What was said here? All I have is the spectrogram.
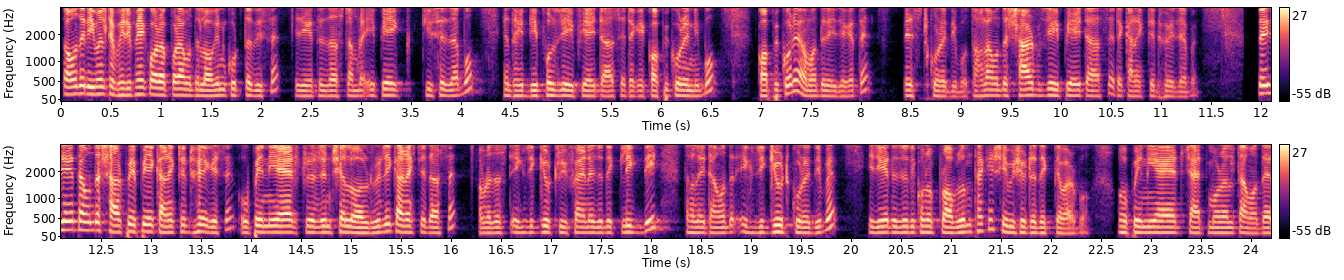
তো আমাদের ইমেলটা ভেরিফাই করার পরে আমাদের লগ ইন করতে দিছে। এই জায়গাতে জাস্ট আমরা এপিআই কিসে যাব? এখান থেকে ডিফল্ট যে এপিআইটা আছে, এটাকে কপি করে নিব। কপি করে আমাদের এই জায়গাতে পেস্ট করে দিব। তাহলে আমাদের শার্প যে এপিআইটা আছে, এটা কানেক্টেড হয়ে যাবে। তো এই জায়গাতে আমাদের শার্প এপিআই কানেক্টেড হয়ে গেছে। ওপেন এআইয়ের ক্রেডেন্সিয়াল অলরেডি কানেক্টেড আছে। আমরা জাস্ট এক্সিকিউট রিফাইনে যদি ক্লিক দিই, তাহলে এটা আমাদের এক্সিকিউট করে দিবে। এই জায়গাতে যদি কোনো প্রবলেম থাকে সেই বিষয়টা দেখতে পারব। ওপেন এআইয়ের চ্যাট মডেলটা আমাদের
